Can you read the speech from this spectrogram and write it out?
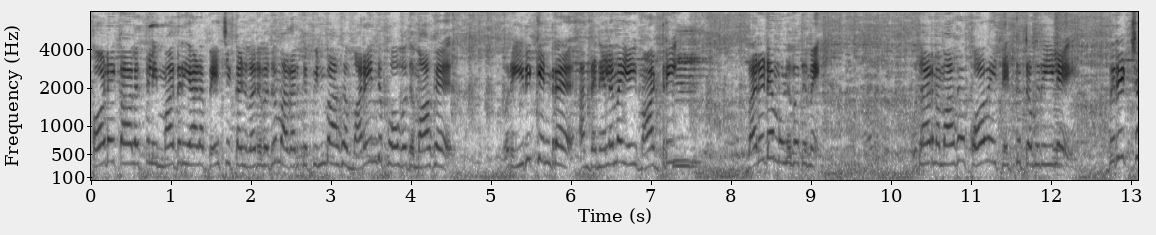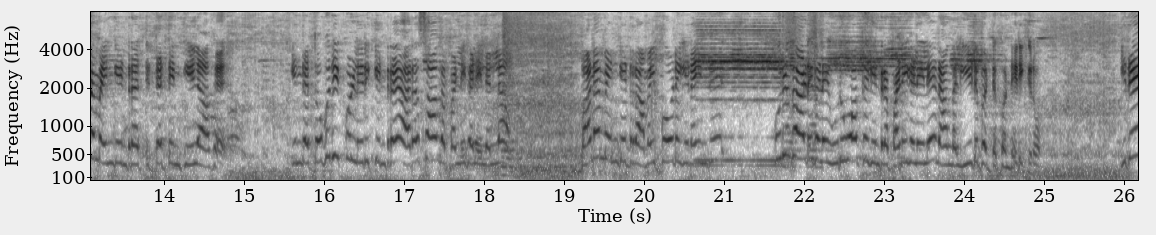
கோடை காலத்தில் இம்மாதிரியான பேச்சுக்கள் வருவதும் அதற்கு பின்பாக மறைந்து போவதுமாக ஒரு இருக்கின்ற அந்த நிலைமையை மாற்றி வருடம் முழுவதுமே உதாரணமாக கோவை தெற்கு தொகுதியிலே விருட்சம் என்கின்ற திட்டத்தின் கீழாக இந்த தொகுதிக்குள் இருக்கின்ற அரசாங்க பள்ளிகளில் எல்லாம் வனம் என்கின்ற அமைப்போடு இணைந்து குறுகாடுகளை உருவாக்குகின்ற பணிகளிலே நாங்கள் ஈடுபட்டு கொண்டிருக்கிறோம். இதே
